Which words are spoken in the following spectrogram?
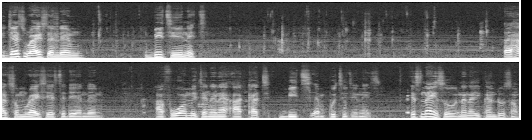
It's just rice and um, then beets in it. I had some rice yesterday and then I've warmed it and then I, I cut beets and put it in it. It's nice, so Nana, you can do some.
